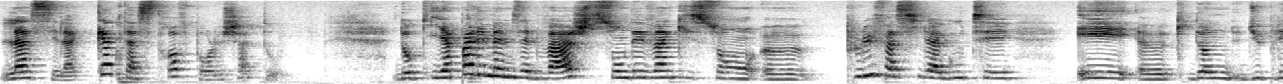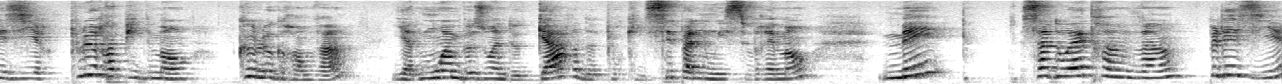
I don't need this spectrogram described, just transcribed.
là c'est la catastrophe pour le château. Donc il n'y a pas les mêmes élevages, ce sont des vins qui sont euh, plus faciles à goûter et euh, qui donne du plaisir plus rapidement que le grand vin. Il y a moins besoin de garde pour qu'il s'épanouisse vraiment. Mais ça doit être un vin plaisir.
